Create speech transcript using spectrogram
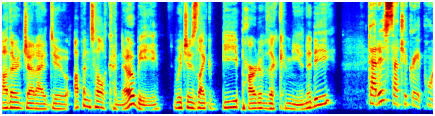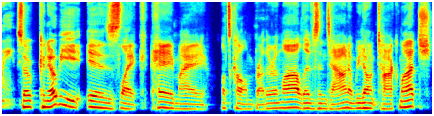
other Jedi do up until Kenobi, which is like be part of the community. That is such a great point. So Kenobi is like, hey, my let's call him brother-in-law lives in town, and we don't talk much.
